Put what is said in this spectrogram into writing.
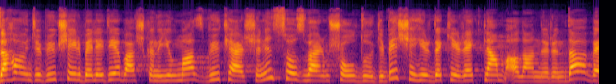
daha önce Büyükşehir Belediye Başkanı Yılmaz Büyükerşen'in söz vermiş olduğu gibi şehirdeki reklam alanlarında ve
